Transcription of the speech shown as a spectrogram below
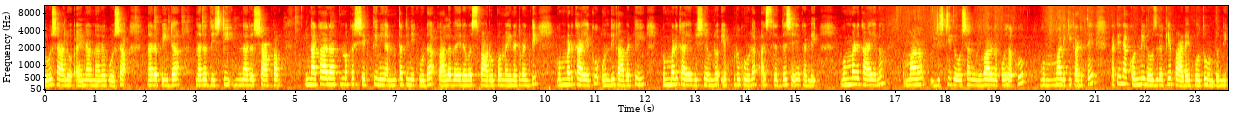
దోషాలు అయిన నరఘోష నరపీడ నరదిష్టి నరశాపం నకారాత్మక శక్తిని అంతటిని కూడా కాలభైరవ స్వరూపమైనటువంటి గుమ్మడికాయకు ఉంది కాబట్టి గుమ్మడికాయ విషయంలో ఎప్పుడు కూడా అశ్రద్ధ చేయకండి. గుమ్మడికాయను మనం దిష్టి దోషం నివారణ కొరకు గుమ్మానికి కడితే కట్టిన కొన్ని రోజులకే పాడైపోతూ ఉంటుంది.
